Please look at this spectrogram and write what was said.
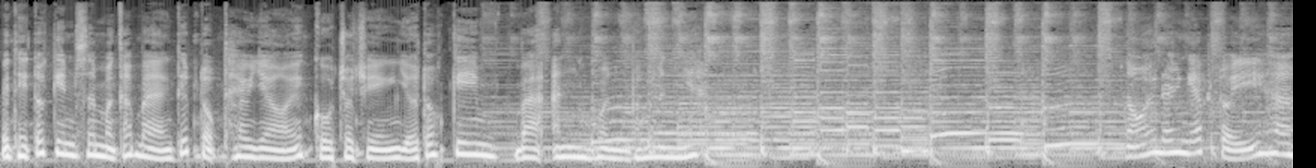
Vậy thì Tố Kim xin mời các bạn tiếp tục theo dõi cuộc trò chuyện giữa Tố Kim và anh Huỳnh Văn Minh nhé. Nói đến ghép tủy ha,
